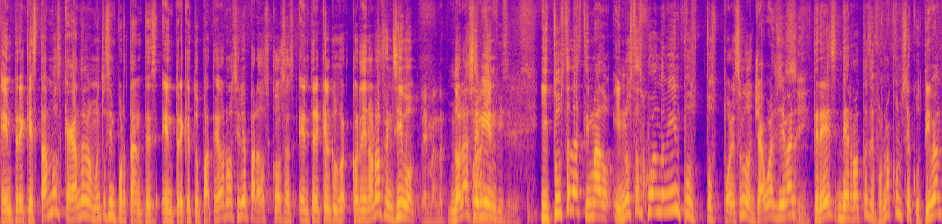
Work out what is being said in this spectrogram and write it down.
entre que estamos cagando en momentos importantes, entre que tu pateador no sirve para dos cosas, entre que el co- coordinador ofensivo Le manda no lo hace bien difíciles. y tú estás lastimado y no estás jugando bien, pues, pues por eso los Jaguars llevan Sí. tres derrotas de forma consecutiva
